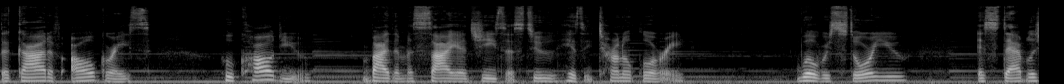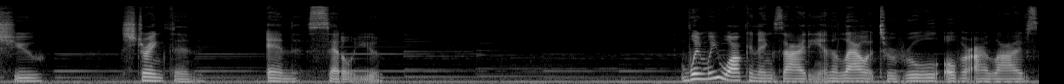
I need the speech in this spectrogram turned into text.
the God of all grace, who called you by the Messiah Jesus to his eternal glory, will restore you, establish you, strengthen, and settle you. When we walk in anxiety and allow it to rule over our lives,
